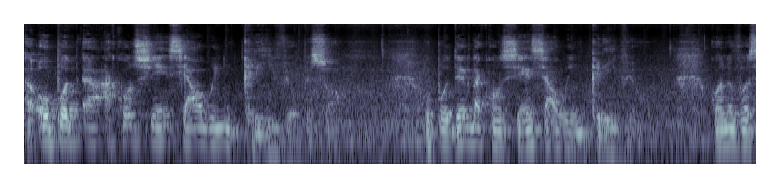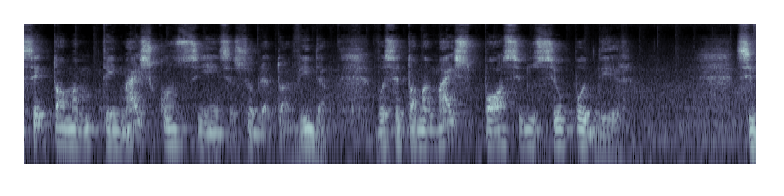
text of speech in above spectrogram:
A consciência é algo incrível, pessoal. O poder da consciência é algo incrível. Quando você toma, tem mais consciência sobre a tua vida, você toma mais posse do seu poder. Se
